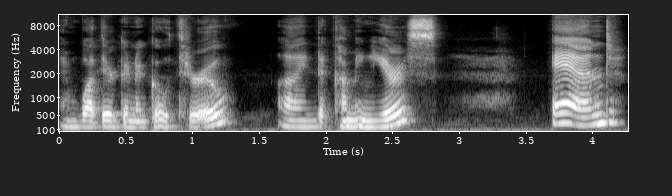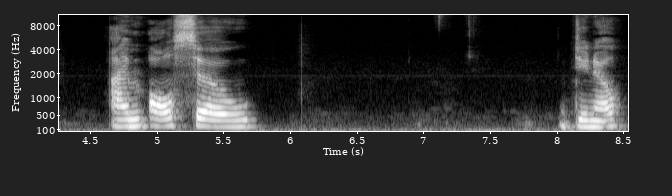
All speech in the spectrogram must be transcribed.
and what they're going to go through uh, in the coming years. And I'm also, you know,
